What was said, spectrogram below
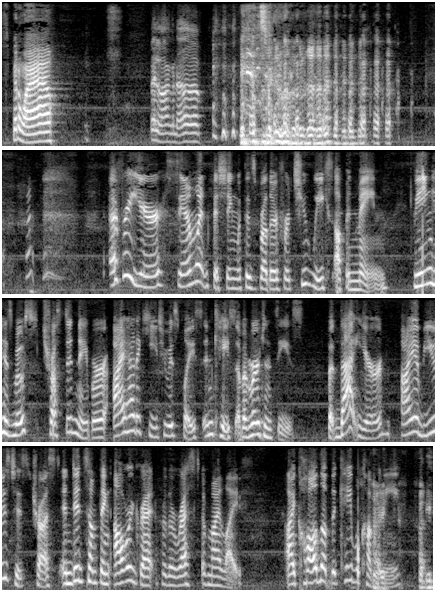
It's been a while. Been long enough. it's been long enough. Every year, Sam went fishing with his brother for two weeks up in Maine. Being his most trusted neighbor, I had a key to his place in case of emergencies. But that year, I abused his trust and did something I'll regret for the rest of my life. I called up the cable company. I,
